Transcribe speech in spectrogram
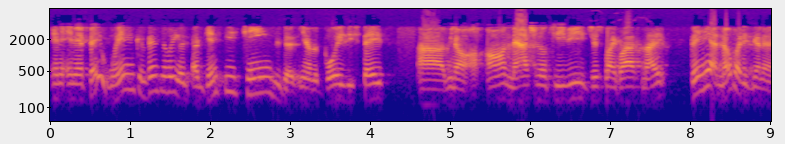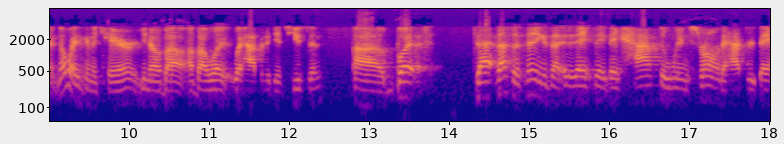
And and if they win convincingly against these teams, you know, the Boise States, uh, you know, on national TV, just like last night then yeah, nobody's gonna nobody's gonna care, you know, about about what what happened against Houston. Uh, but that that's the thing is that they, they they have to win strong. They have to they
